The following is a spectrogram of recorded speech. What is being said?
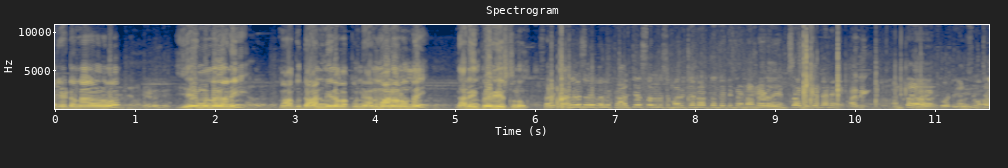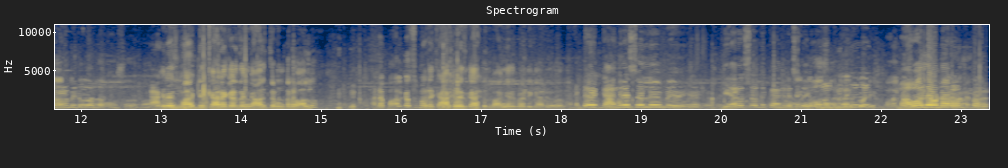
పర్యటనలో ఏమున్నదని మాకు దాని మీద మాకు కొన్ని అనుమానాలు ఉన్నాయి. దాన్ని ఎంక్వైరీ చేస్తున్నాం సార్ కాంగ్రెస్ నేతలు కాల్ చేస్తారనేసి మరి జనార్దన్ రెడ్డి నన్ను అన్నాడు ఏంటి సార్ నిజంగానే అది అంత మీరు కాంగ్రెస్ పార్టీ కార్యకర్తలు కాల్చి ఉంటారు వాళ్ళు అంటే కాంగ్రెస్ కాంగ్రెస్ పార్టీ కార్యకర్తలు అంటే కాంగ్రెస్ వాళ్ళు బీఆర్ఎస్ వాళ్ళు కాంగ్రెస్లో ఎక్కువ మంది ఉన్నారు మా వాళ్ళే ఉన్నారు అంటున్నారు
